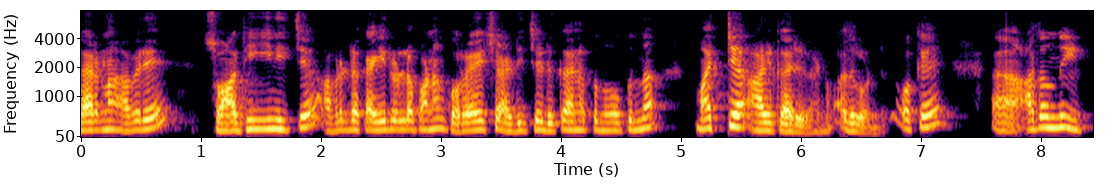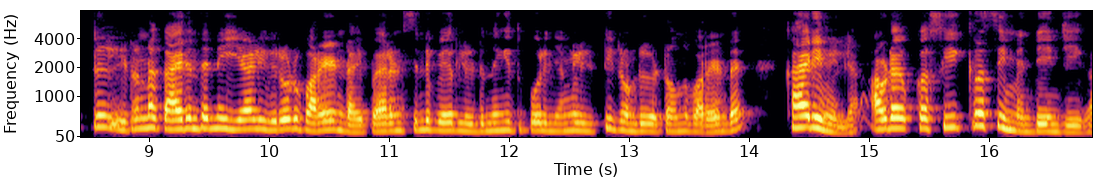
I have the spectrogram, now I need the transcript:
കാരണം അവരെ സ്വാധീനിച്ച് അവരുടെ കയ്യിലുള്ള പണം കുറേശ്ശെ അടിച്ചെടുക്കാനൊക്കെ നോക്കുന്ന മറ്റ് ആൾക്കാർ കാണും അതുകൊണ്ട്. ഓക്കെ? അതൊന്ന് ഇട്ട് ഇടേണ്ട കാര്യം തന്നെ ഇയാൾ ഇവരോട് പറയണ്ടായി പേരൻസിന്റെ പേരിൽ ഇടുന്നെങ്കിൽ പോലും ഞങ്ങൾ ഇട്ടിട്ടുണ്ട് കേട്ടോ എന്ന് പറയേണ്ട കാര്യമില്ല. അവിടെയൊക്കെ സീക്രസി മെയിന്റെയിൻ ചെയ്യുക.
